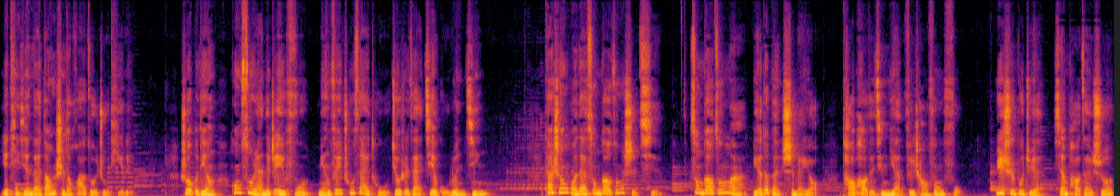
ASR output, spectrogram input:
也体现在当时的画作主题里。说不定龚素然的这一幅《明妃出塞图》就是在借古论今。他生活在宋高宗时期，宋高宗嘛，别的本事没有，逃跑的经验非常丰富，遇事不决，先跑再说，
